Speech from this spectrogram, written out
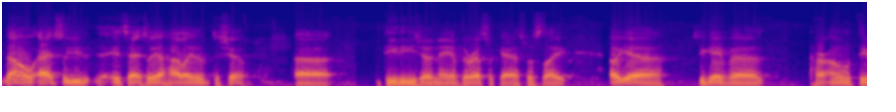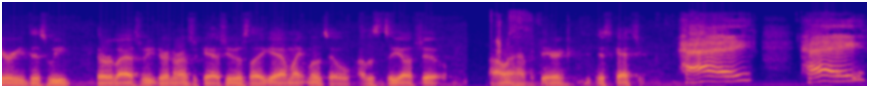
No, actually, it's actually a highlight of the show. Uh, Dee Jonay of the WrestleCast was like, "Oh yeah," she gave uh, her own theory this week or last week during the WrestleCast. She was like, "Yeah, I'm like Moto. I listen to y'all show. I don't have a theory. It's catchy." Hey, hey.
